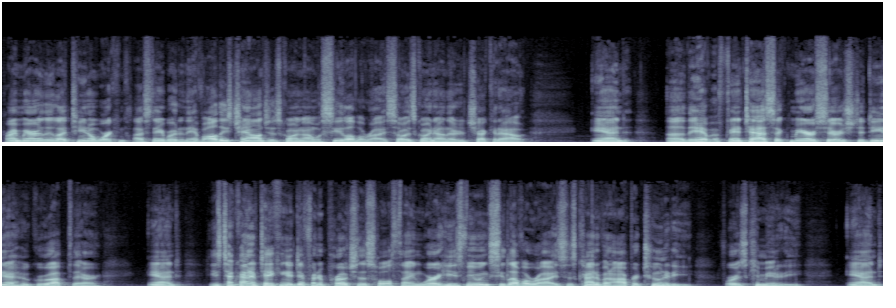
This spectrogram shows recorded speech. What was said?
primarily Latino working class neighborhood. And they have all these challenges going on with sea level rise. So I was going down there to check it out. And uh, they have a fantastic mayor, Serge Dedina, who grew up there. And he's t- kind of taking a different approach to this whole thing, where he's viewing sea level rise as kind of an opportunity for his community. And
